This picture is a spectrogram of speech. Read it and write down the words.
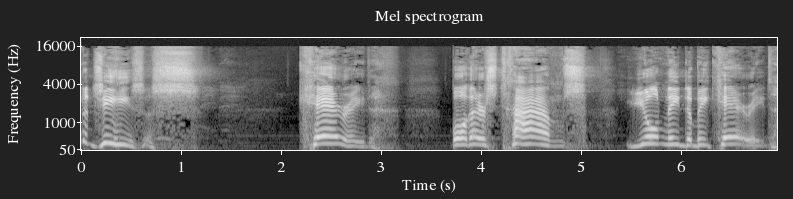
to Jesus. Carried. Boy, there's times you'll need to be carried.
